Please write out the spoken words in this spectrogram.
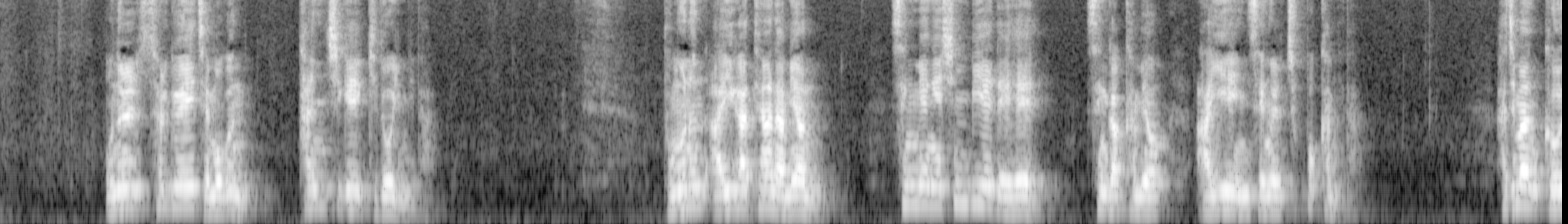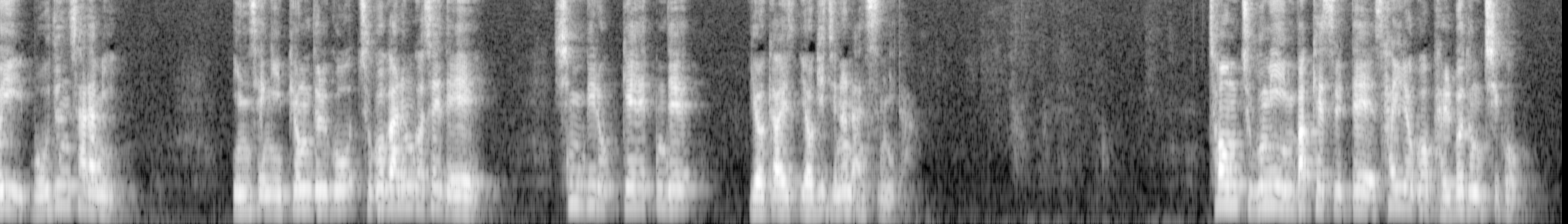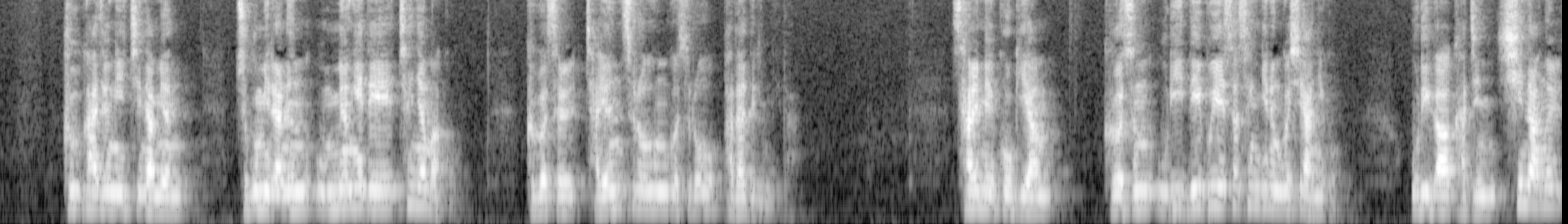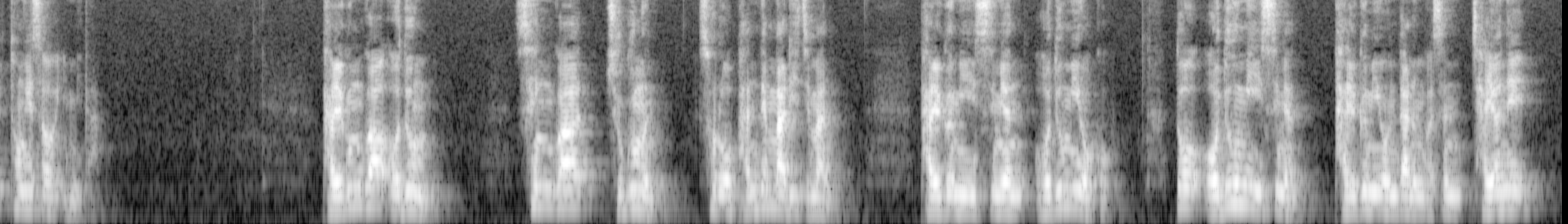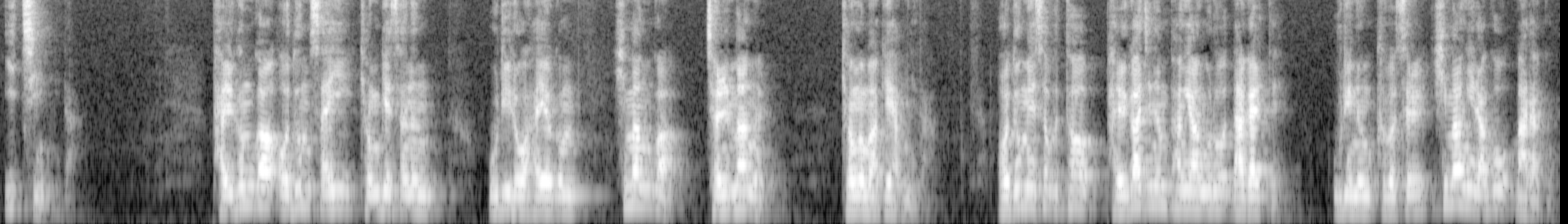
오늘 설교의 제목은 탄식의 기도입니다. 부모는 아이가 태어나면 생명의 신비에 대해 생각하며 아이의 인생을 축복합니다. 하지만 거의 모든 사람이 인생이 병들고 죽어가는 것에 대해 신비롭게 여기지는 않습니다. 처음 죽음이 임박했을 때 살려고 발버둥치고 그 과정이 지나면 죽음이라는 운명에 대해 체념하고 그것을 자연스러운 것으로 받아들입니다. 삶의 고귀함, 그것은 우리 내부에서 생기는 것이 아니고 우리가 가진 신앙을 통해서입니다. 밝음과 어둠, 생과 죽음은 서로 반대말이지만 밝음이 있으면 어둠이 오고 또 어둠이 있으면 밝음이 온다는 것은 자연의 이치입니다. 밝음과 어둠 사이 경계선은 우리로 하여금 희망과 절망을 경험하게 합니다. 어둠에서부터 밝아지는 방향으로 나갈 때 우리는 그것을 희망이라고 말하고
